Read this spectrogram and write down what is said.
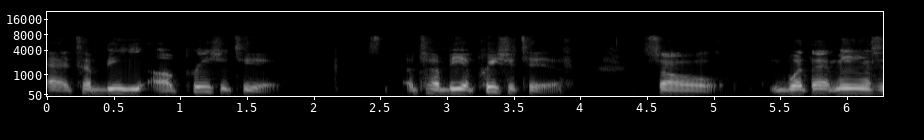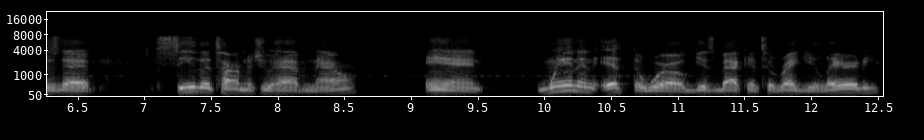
uh, to be appreciative. To be appreciative. So what that means is that see the time that you have now and when and if the world gets back into regularity,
